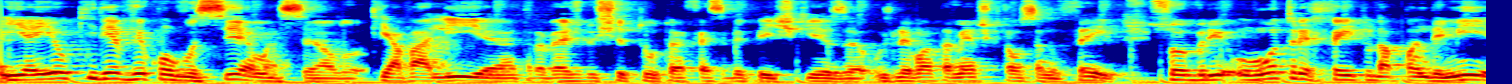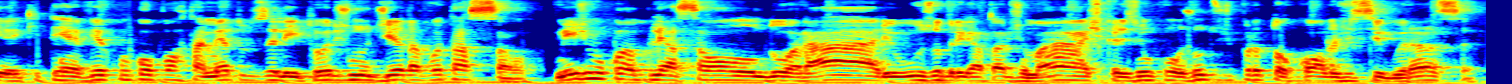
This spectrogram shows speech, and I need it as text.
E aí eu queria ver com você, Marcelo, que avalia, através do Instituto FSB Pesquisa, os levantamentos que estão sendo feitos, sobre um outro efeito da pandemia que tem a ver com o comportamento dos eleitores no dia da votação. Mesmo com a ampliação do horário, uso obrigatório de máscaras e um conjunto de protocolos de segurança,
